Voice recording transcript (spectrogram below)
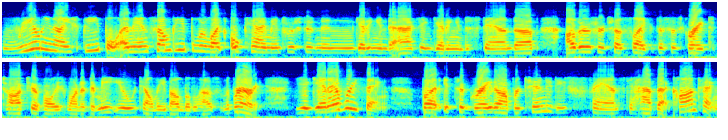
Really nice people. I mean, some people are like, okay, I'm interested in getting into acting, getting into stand up. Others are just like, this is great to talk to. I've always wanted to meet you. Tell me about Little House on the Prairie. You get everything, but it's a great opportunity for fans to have that contact.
